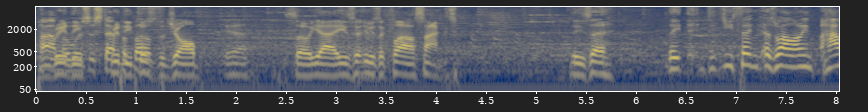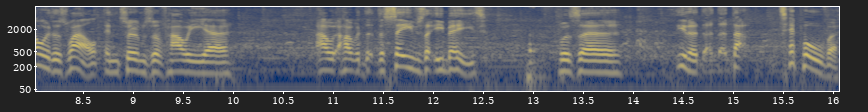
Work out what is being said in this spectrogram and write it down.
Palmer really, was a step really above. does the job. Yeah. So yeah, he's a, he was a class act. He's a. They, did you think as well? I mean, Howard as well, in terms of how he, uh, how, how the, the saves that he made was, uh, you know, th- th- that tip over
